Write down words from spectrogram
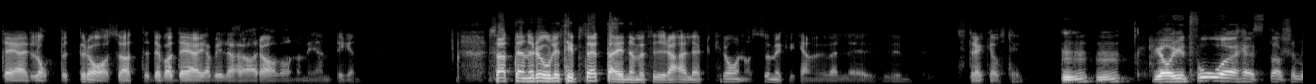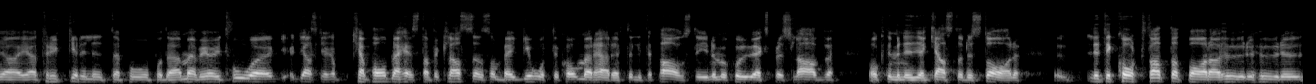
det loppet bra. Så att det var det jag ville höra av honom egentligen. Så att en rolig tipsetta i nummer fyra, Alert Kronos. Så mycket kan vi väl eh, sträcka oss till. Mm, mm. Vi har ju två hästar som jag, jag trycker lite på, på där med. Vi har ju två ganska kapabla hästar för klassen som bägge återkommer här efter lite paus. Det är nummer sju Express Love och nummer nio Castor de Star. Lite kortfattat bara, hur, hur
